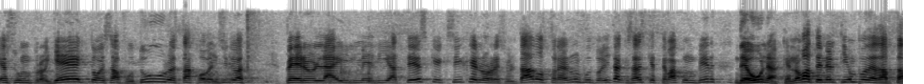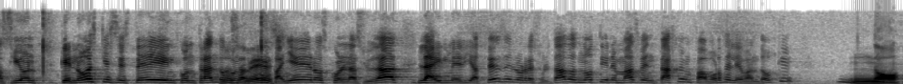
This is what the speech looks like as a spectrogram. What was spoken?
es un proyecto, es a futuro, está jovencito, pero la inmediatez que exigen los resultados, traer un futbolista que sabes que te va a cumplir de una, que no va a tener tiempo de adaptación, que no es que se esté encontrando No con sabes. sus compañeros, con la ciudad, la inmediatez de los resultados no tiene más ventaja en favor de Lewandowski. No,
